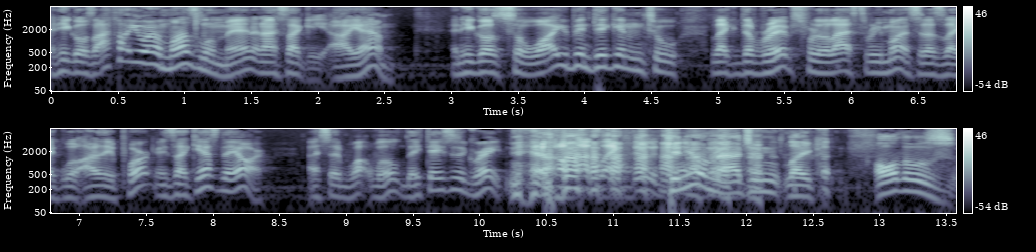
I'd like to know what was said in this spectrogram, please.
and he goes, "I thought you were a Muslim, man," and I was like, "I am." And he goes, "So why you been digging into like the ribs for the last three months?" And I was like, "Well, are they pork?" And he's like, "Yes, they are." I said, "Well, well they tasted great." I was like, "Dude, Can you imagine, like, all those?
